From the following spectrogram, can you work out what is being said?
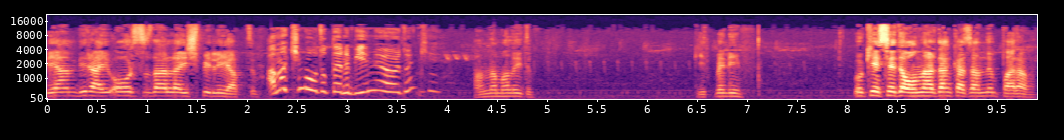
Bir an bir ay uğursuzlarla işbirliği yaptım. Ama kim olduklarını bilmiyordun ki. Anlamalıydım. Gitmeliyim. Bu kesede onlardan kazandığım para var.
